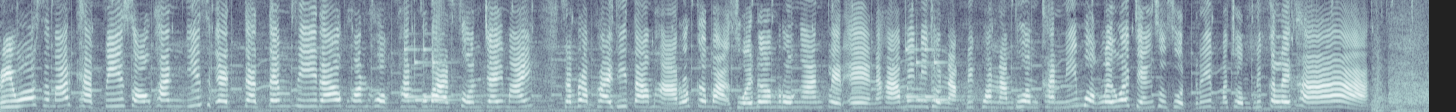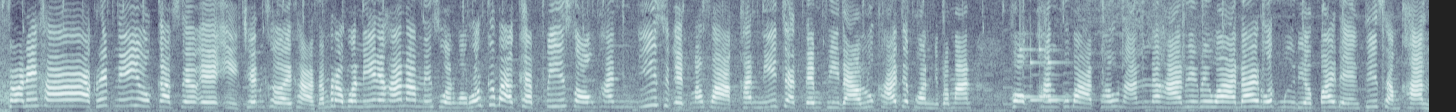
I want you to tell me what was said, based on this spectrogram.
รีโวสมาร์ทแคปปี 2021 จัดเต็มฟรีดาวผ่อน6,000 กว่าบาทสนใจไหมสำหรับใครที่ตามหารถกระบะสวยเดิมโรงงานเกรด A นะคะ ไม่มีชนหนักพลิกควันน้ำท่วม คันนี้บอกเลยว่าเจ๋งสุดๆ รีบมาชมคลิปกันเลยค่ะ สวัสดีค่ะ คลิปนี้อยู่กับเซลเออีกเช่นเคยค่ะสำหรับวันนี้นะคะนำในส่วนของรถกระบะแคปปี 2021 มาฝาก คันนี้จัดเต็มฟรีดาวลูกค้าจะผ่อนอยู่ประมาณ 6,000 กว่าบาทเท่านั้นนะคะ เรียกได้ว่าได้รถมือเดียวป้ายแดงที่สำคัญ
